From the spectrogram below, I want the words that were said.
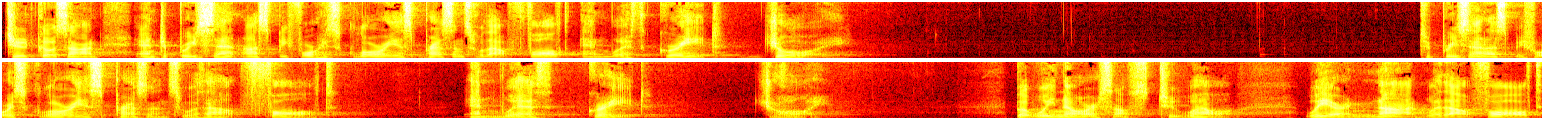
Jude goes on, and to present us before his glorious presence without fault and with great joy. To present us before his glorious presence without fault and with great joy. But we know ourselves too well. We are not without fault,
